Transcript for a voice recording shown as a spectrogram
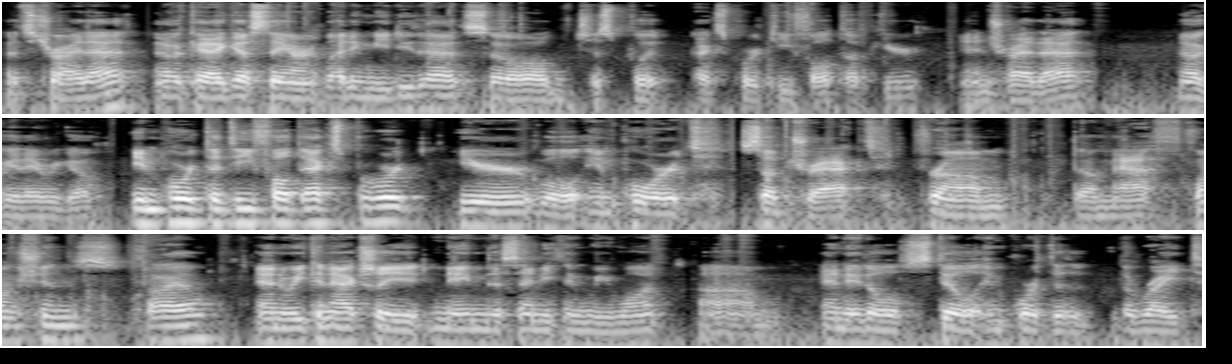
Let's try that. Okay, I guess they aren't letting me do that, so I'll just put export default up here and try that. Okay, there we go. Import the default export. Here we'll import subtract from the math functions file. And we can actually name this anything we want. Um, and it'll still import the, the right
